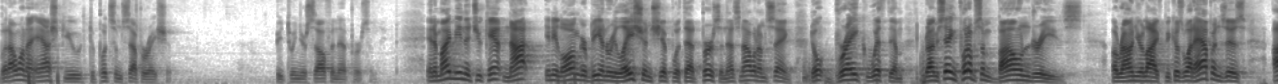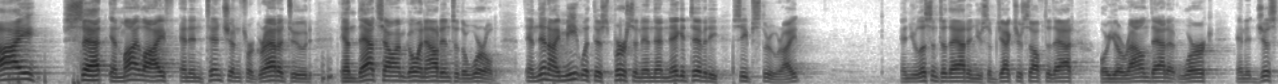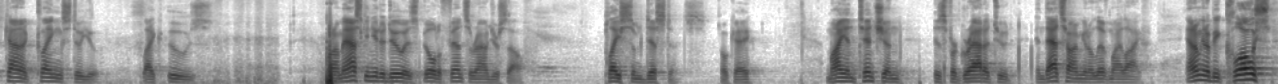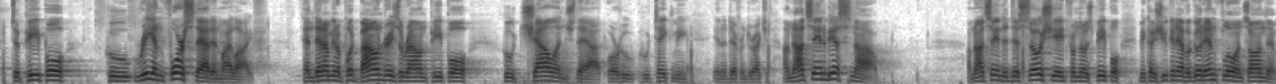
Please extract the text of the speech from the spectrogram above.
But I want to ask you to put some separation between yourself and that person. And it might mean that you can't not any longer be in relationship with that person. That's not what I'm saying. Don't break with them. But I'm saying put up some boundaries around your life because what happens is I set in my life an intention for gratitude, and that's how I'm going out into the world. And then I meet with this person, and that negativity seeps through, right? And you listen to that and you subject yourself to that, or you're around that at work, and it just kind of clings to you like ooze. What I'm asking you to do is build a fence around yourself, place some distance, okay? My intention is for gratitude, and that's how I'm going to live my life. And I'm going to be close to people who reinforce that in my life. And then I'm going to put boundaries around people who challenge that or who, who take me in a different direction. I'm not saying to be a snob. I'm not saying to dissociate from those people because you can have a good influence on them.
